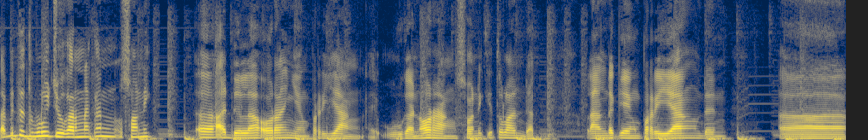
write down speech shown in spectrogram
Tapi tetap lucu karena kan Sonic uh, adalah orang yang periang. Eh, bukan orang Sonic itu landak. Landak yang periang dan uh,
